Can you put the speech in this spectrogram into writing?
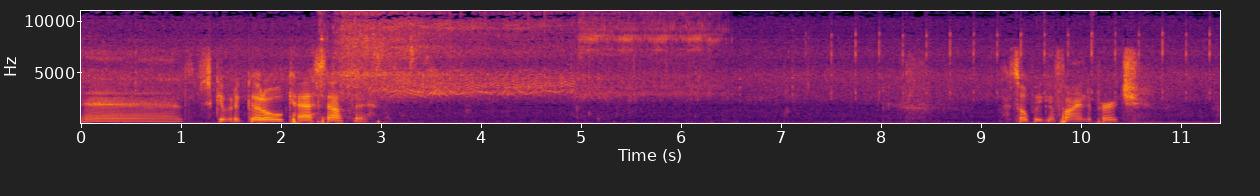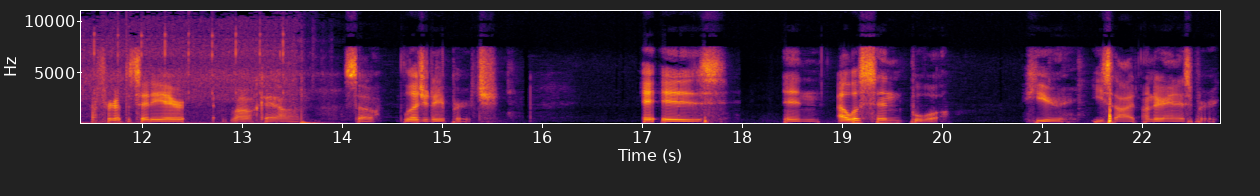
and just give it a good old cast out there. Let's hope we can find a perch. I forgot to say the air. Oh, okay, hold on. So, legendary perch. It is in Elysian Pool. Here, east side, under Annesburg.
